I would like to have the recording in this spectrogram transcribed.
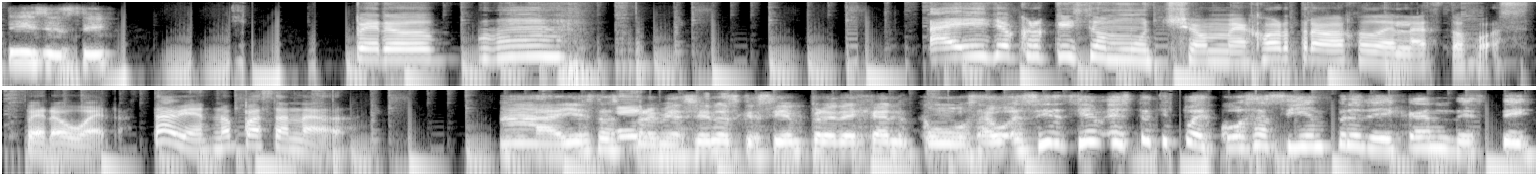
sí, sí, sí. Pero mm, ahí yo creo que hizo mucho mejor trabajo de Last of Us. Pero bueno, está bien, no pasa nada. Ah, y estas eh, premiaciones que siempre dejan como, o sea, este tipo de cosas siempre dejan este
